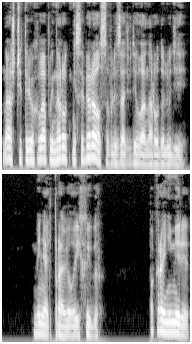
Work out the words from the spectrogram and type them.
Наш четырехлапый народ не собирался влезать в дела народа людей, менять правила их игр. По крайней мере,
